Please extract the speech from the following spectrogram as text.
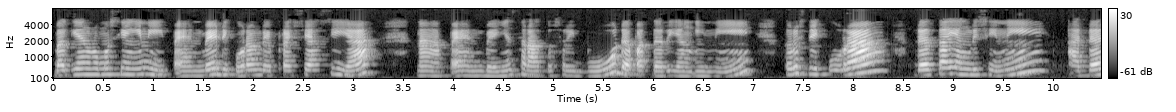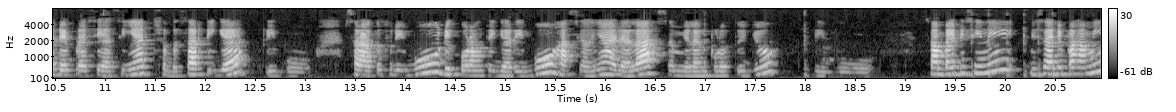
bagian rumus yang ini. PNB dikurang depresiasi ya. Nah, PNB-nya 100.000 dapat dari yang ini. Terus dikurang data yang di sini ada depresiasinya sebesar 3.000. 100.000 dikurang 3.000 hasilnya adalah 97.000. Sampai di sini bisa dipahami?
